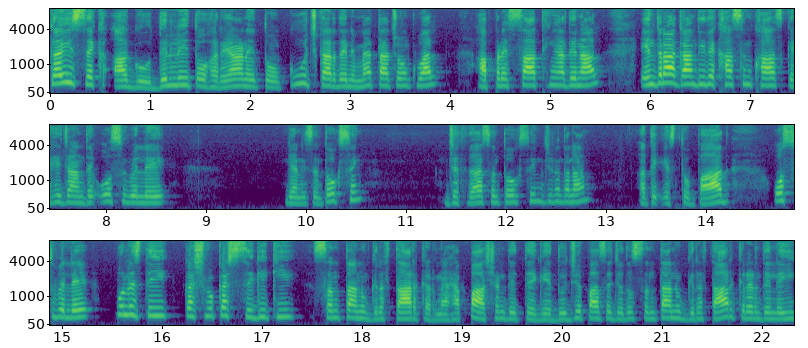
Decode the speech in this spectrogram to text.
ਕਈ ਸਿੱਖ ਆਗੂ ਦਿੱਲੀ ਤੋਂ ਹਰਿਆਣੇ ਤੋਂ ਕੂਚ ਕਰਦੇ ਨੇ। ਮਹਿਤਾ ਚੌਂਕ ਵੱਲ ਆਪਣੇ ਸਾਥੀਆਂ ਦੇ ਨਾਲ ਇੰਦਰਾ ਗਾਂਧੀ ਦੇ ਖਾਸਮ ਖਾਸ ਕਹੇ ਜਾਂਦੇ ਉਸ ਵੇਲੇ ਯਾਨੀ ਸੰਤੋਖ ਸਿੰਘ, ਜਥੇਦਾਰ ਸੰਤੋਖ ਸਿੰਘ ਜਿਨ੍ਹਾਂ ਦਾ ਨਾਮ ਅਤੇ ਇਸ ਤੋਂ ਬਾਅਦ ਉਸ ਵੇਲੇ ਪੁਲਿਸ ਦੀ ਕਸ਼ਮਕਸ਼ ਸੀਗੀ ਕਿ ਸੰਤਾਂ ਨੂੰ ਗ੍ਰਿਫਤਾਰ ਕਰਨਾ ਹੈ। ਭਾਸ਼ਣ ਦਿੱਤੇ ਗਏ ਦੂਜੇ ਪਾਸੇ ਜਦੋਂ ਸੰਤਾਂ ਨੂੰ ਗ੍ਰਿਫਤਾਰ ਕਰਨ ਦੇ ਲਈ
